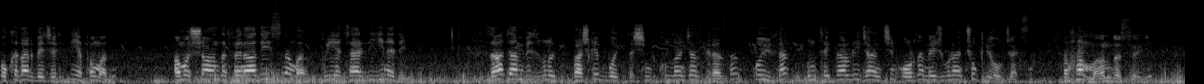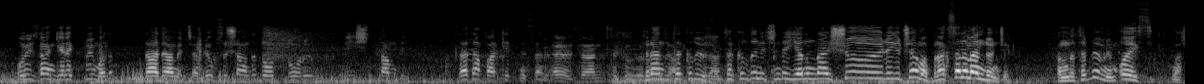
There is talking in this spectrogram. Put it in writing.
o kadar becerikli yapamadı. Ama şu anda fena değilsin ama bu yeterli yine değil. Zaten biz bunu başka bir boyutta şimdi kullanacağız birazdan. O yüzden bunu tekrarlayacağın için orada mecburen çok iyi olacaksın. Tamam mı? Onu da söyleyeyim. O yüzden gerek duymadım. Daha devam edeceğim. Yoksa şu anda doğru, doğru bir iş tam değil. Zaten fark ettin sen. Evet frende takılıyorum. Frende takılıyorsun. Fren- Takıldığın için de yanından şöyle geçiyor ama bıraksan hemen dönecek. Anlatabiliyor muyum? O eksiklik var.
